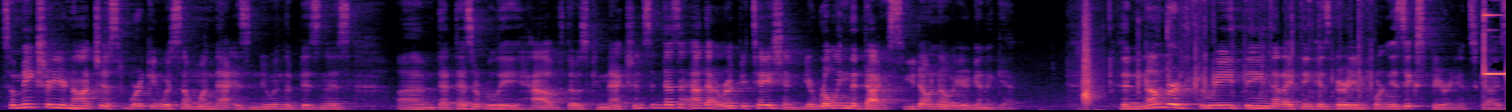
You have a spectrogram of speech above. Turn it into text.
So make sure you're not just working with someone that is new in the business, um, that doesn't really have those connections and doesn't have that reputation. You're rolling the dice. You don't know what you're gonna get. The number three thing that I think is very important is experience, guys.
